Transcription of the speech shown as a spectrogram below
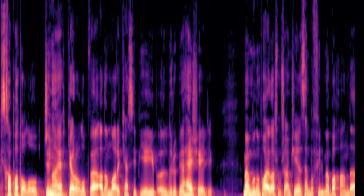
psixopat olub, cinayətkar olub və adamları kəsib, yeyib, öldürüb, yəni hər şey eləyib. Mən bunu paylaşmışam ki, yəni sən bu filmə baxanda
